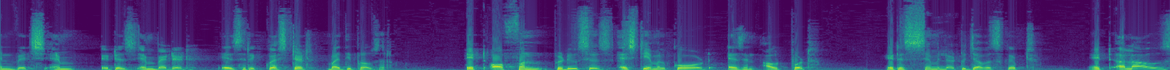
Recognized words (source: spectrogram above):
in which it is embedded is requested by the browser it often produces H T M L code as an output it is similar to JavaScript it allows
